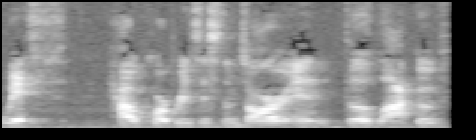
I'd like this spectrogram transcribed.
with how corporate systems are and the lack of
